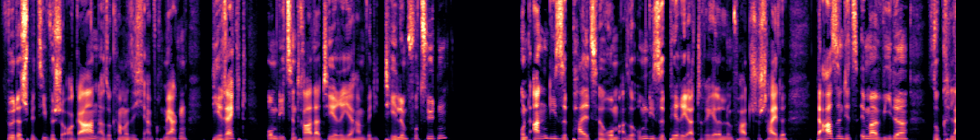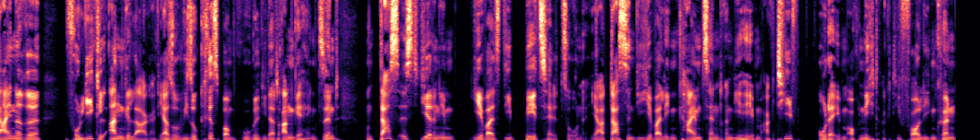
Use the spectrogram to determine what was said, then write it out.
für das spezifische Organ. Also kann man sich hier einfach merken, direkt um die Zentralarterie haben wir die T-Lymphozyten. Und an diese Pals herum, also um diese periarterielle lymphatische Scheide, da sind jetzt immer wieder so kleinere Follikel angelagert, ja, so wie so Christbaumkugeln, die da dran gehängt sind. Und das ist hier dann eben jeweils die B-Zellzone. Ja, das sind die jeweiligen Keimzentren, die hier eben aktiv oder eben auch nicht aktiv vorliegen können,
